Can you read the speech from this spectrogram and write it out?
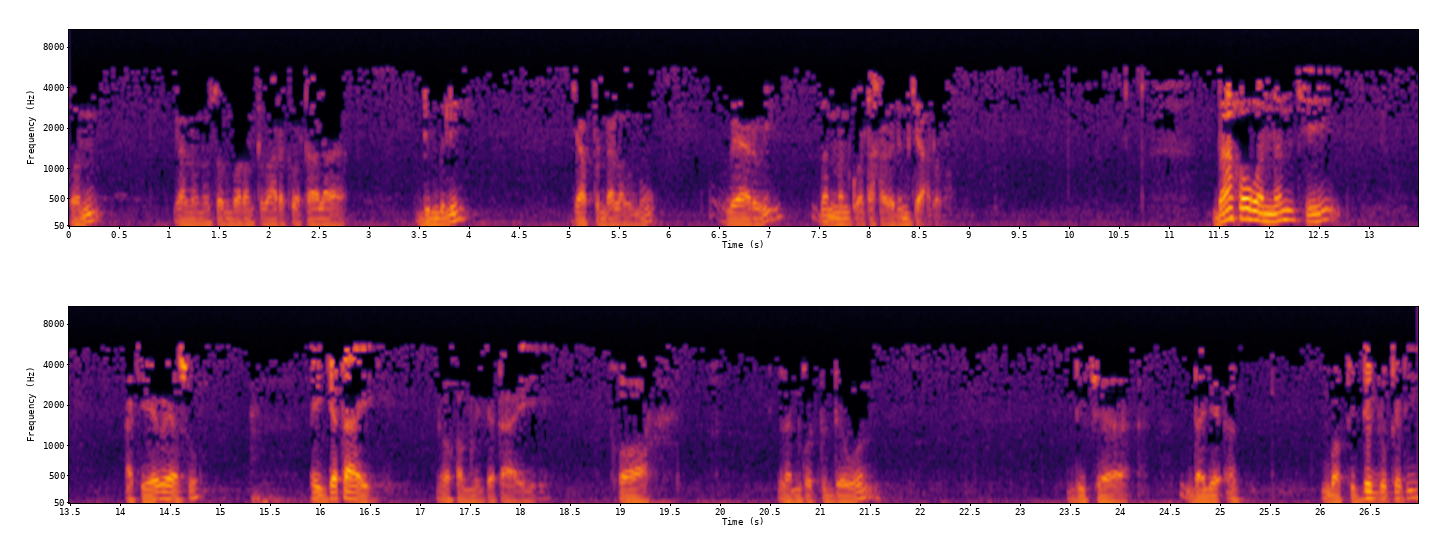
kon yàlla na sun borom tabaraka wa taala dimbali jàpp ndalal nu weer wi ban mën koo taxawee ni mu jaadoo baaxoo woon nan ci at yee weesu ay jataay yoo xam ne jataay koor lan ko tudde woon di ca daje ak mbokki déglukat yi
